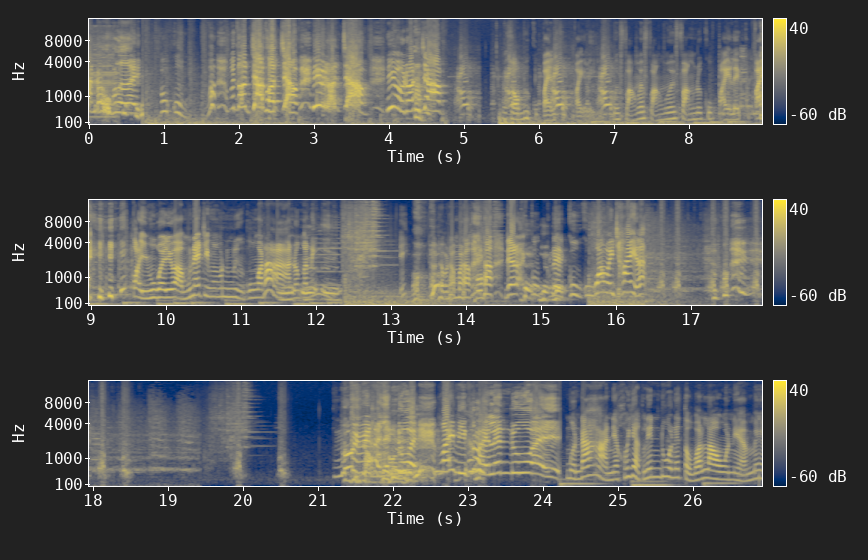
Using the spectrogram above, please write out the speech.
หันถูกเลยพวกกูไม่โดนจับโดนจับนี่ไม่โดนจับนี่ไม่โดนจับเอาไม่ยอมให้กูไปเลยกูไปเลยไม่ฟังไม่ฟังไม่ฟังด้วยกูไปเลยกูไปต่อยมวยดีกว่ามึงแน่จริงมันหนึ่งกูมาทหารตรงกันนี่เออเอ๊ะทำไมทำไมทำเดี๋ยวกูเดี๋ยวกูกูว่าไม่ใช่ละ ไม่มีใครเล่นด้วย ไม่มีใครเล่นด้วย เหมือนทหารเนี่ยเขาอยากเล่นด้วยนะแต่ว่าเราเนี่ยไม่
